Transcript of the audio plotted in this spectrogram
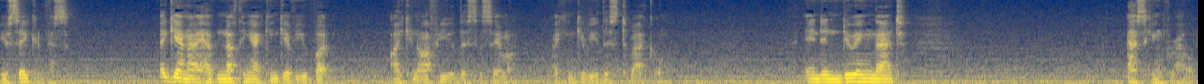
your sacredness. Again, I have nothing I can give you, but I can offer you this asema. I can give you this tobacco. And in doing that, asking for help.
